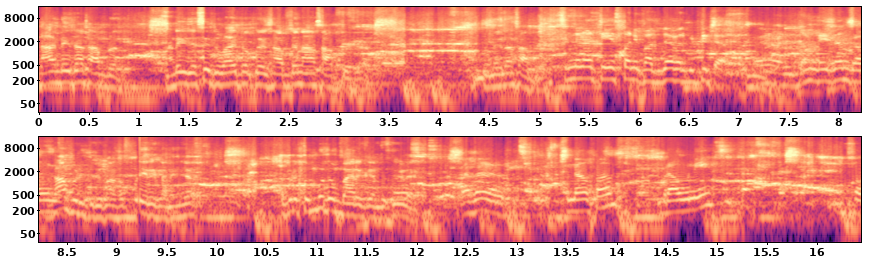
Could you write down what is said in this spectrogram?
நான் அன்றைக்கு தான் சாப்பிட்றேன் அன்றைக்கு ஜெஸ்ட் துபாய் சாக்லேட் சாப்பிட்டு நான் சாப்பிட்டுருக்கேன் தான் சாப்பிட்டேன் சின்ன நான் டேஸ்ட் பண்ணி பார்த்துட்டு அவர் விட்டுட்டார் நான் பிடிச்சிருக்கேன் எப்படி இருக்கு நீங்க. எப்படி தும்பு தும்பா இருக்கு அந்த கீழே அதான் சின்னாப்பா ப்ரௌனி ஸோ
